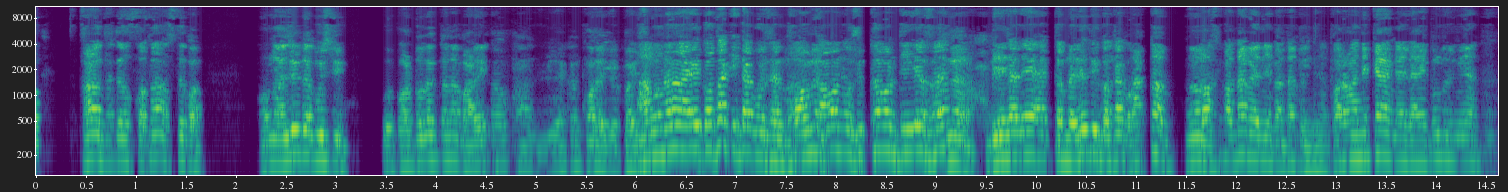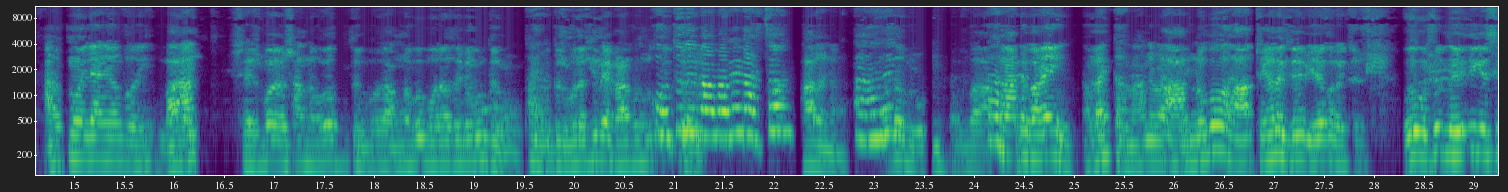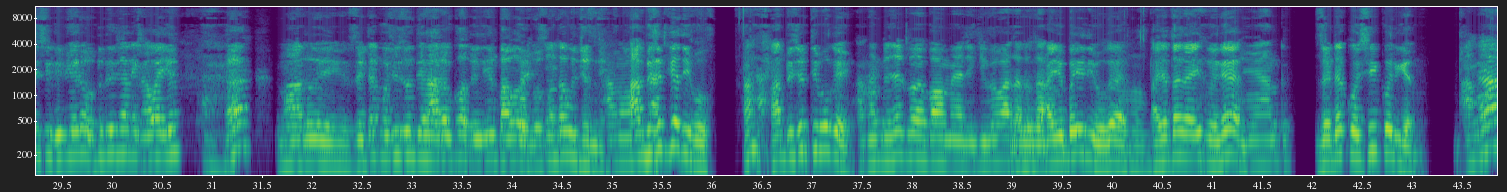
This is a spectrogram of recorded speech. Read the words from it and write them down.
হ্যাঁ কথা আসতে পার। ও না যেটা কইছি আমরা এই কথা কিতা কইছেন? ফল খাওয়ান ওষুধ খাওয়ান ঠিক আছে? না। বিয়ে সাথে একদম মেলে তুই কথা ডাক্তার কথা কইনি কথা কইনি আর মহিলা করি। ভাই শেষ বয়স তুলবো আপনাকে বড় থেকে বলে কি বেকার হারে না। করাই হাত ঠিক লাগছে বিয়ে করেছে ওই ওষুধ মেরে দিয়ে গেছি সিডি ওষুধ দিয়ে জানি খাওয়াইয়ে হ্যাঁ? আর ওই যেটা কইছি যদি আর কদিন দিন ভালো হইব কথা বুঝছেন আর ভিজিট কে দিব? হ্যাঁ? আর ভিজিট দিব কে? আমার বিজেট বাবা মেয়ে দিব বাজার আইব বাই দিব গে আইতা তাই কইলেন যেটা কইছি করি গেন আমরা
